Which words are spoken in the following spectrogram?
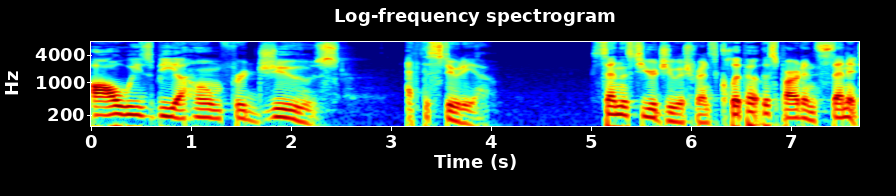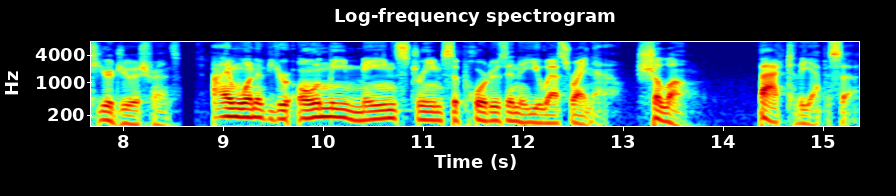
always be a home for Jews at the studio. Send this to your Jewish friends. Clip out this part and send it to your Jewish friends. I am one of your only mainstream supporters in the US right now. Shalom. Back to the episode.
